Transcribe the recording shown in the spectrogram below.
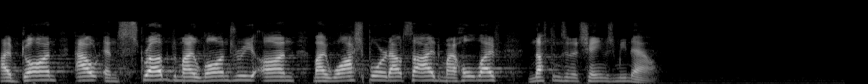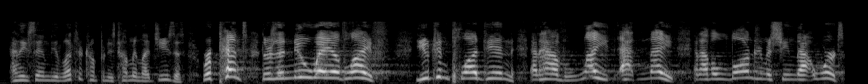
I've gone out and scrubbed my laundry on my washboard outside my whole life. Nothing's going to change me now. And he's saying the electric company's coming like Jesus. Repent! There's a new way of life. You can plug in and have light at night and have a laundry machine that works.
